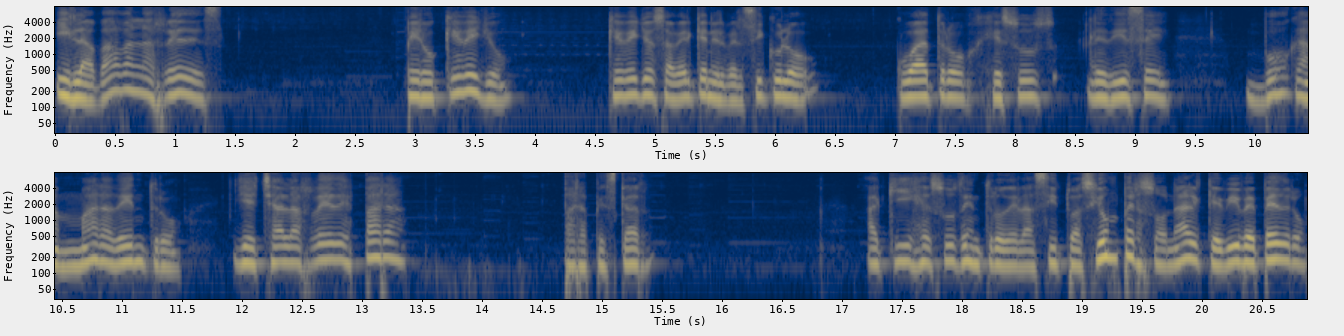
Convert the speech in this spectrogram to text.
y lavaban las redes Pero qué bello, qué bello saber que en el versículo 4 Jesús le dice, boga mar adentro y echa las redes para, para pescar. Aquí Jesús dentro de la situación personal que vive Pedro,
